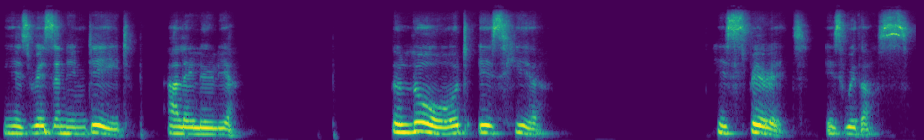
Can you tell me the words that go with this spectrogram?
He is risen indeed. Hallelujah. The Lord is here. His Spirit is with us.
